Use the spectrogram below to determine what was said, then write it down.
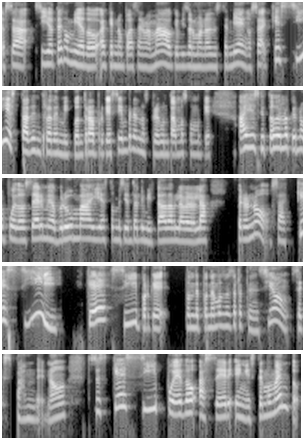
o sea, si yo tengo miedo a que no pueda ser mamá o que mis hermanos no estén bien, o sea, que sí está dentro de mi control, porque siempre nos preguntamos como que, ay, es que todo lo que no puedo hacer me abruma y esto me siento limitada, bla, bla, bla, pero no, o sea, que sí, que sí, porque donde ponemos nuestra atención se expande, ¿no? Entonces, ¿qué sí puedo hacer en este momento?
